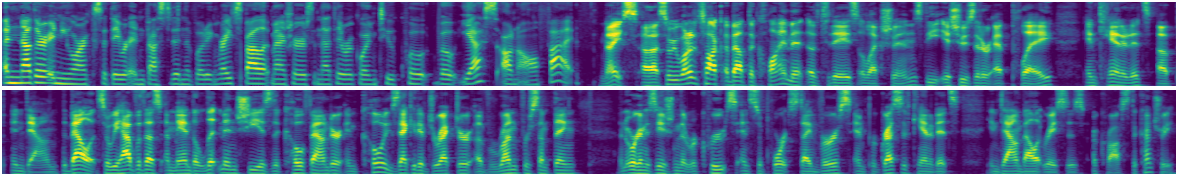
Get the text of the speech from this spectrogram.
Another in New York said they were invested in the voting rights ballot measures and that they were going to, quote, vote yes on all five. Nice. Uh, so we wanted to talk about the climate of today's elections, the issues that are at play, and candidates up and down the ballot. So we have with us Amanda Litman. She is the co founder and co executive director of Run for Something, an organization that recruits and supports diverse and progressive candidates in down ballot races across the country.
